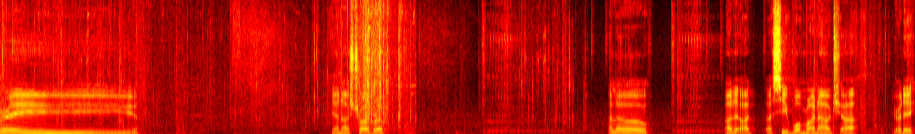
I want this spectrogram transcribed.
Three. Yeah, nice try, bro. Hello. I, I, I see one right now, chat. You ready?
